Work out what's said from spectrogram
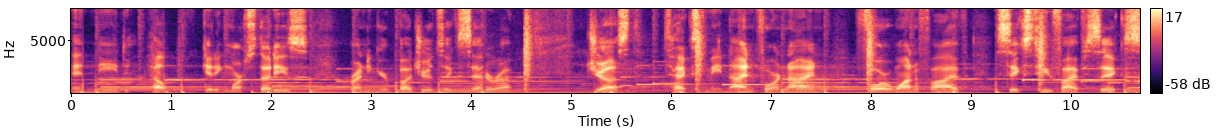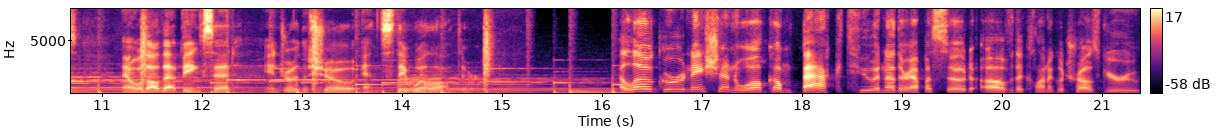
and need help getting more studies, running your budgets, etc., just text me 949 415 6256. And with all that being said, enjoy the show and stay well out there. Hello, Guru Nation. Welcome back to another episode of the Clinical Trials Guru.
